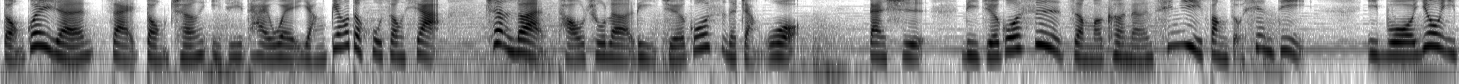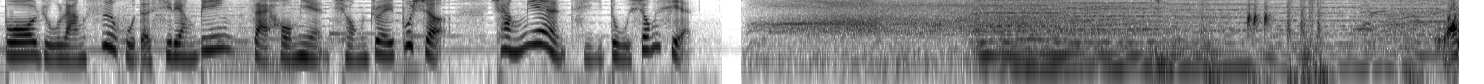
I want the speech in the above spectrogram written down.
董贵人，在董承以及太尉杨彪的护送下，趁乱逃出了李傕郭汜的掌握。但是李傕郭汜怎么可能轻易放走献帝？一波又一波如狼似虎的西凉兵在后面穷追不舍，场面极度凶险。皇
